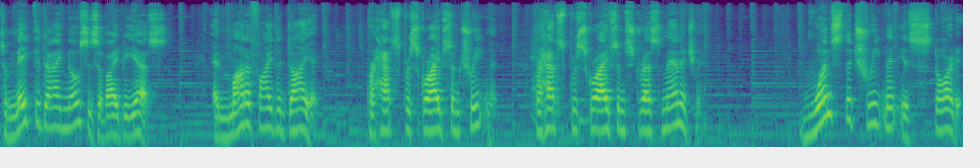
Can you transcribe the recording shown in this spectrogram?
to make the diagnosis of IBS and modify the diet, perhaps prescribe some treatment, perhaps prescribe some stress management. Once the treatment is started,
